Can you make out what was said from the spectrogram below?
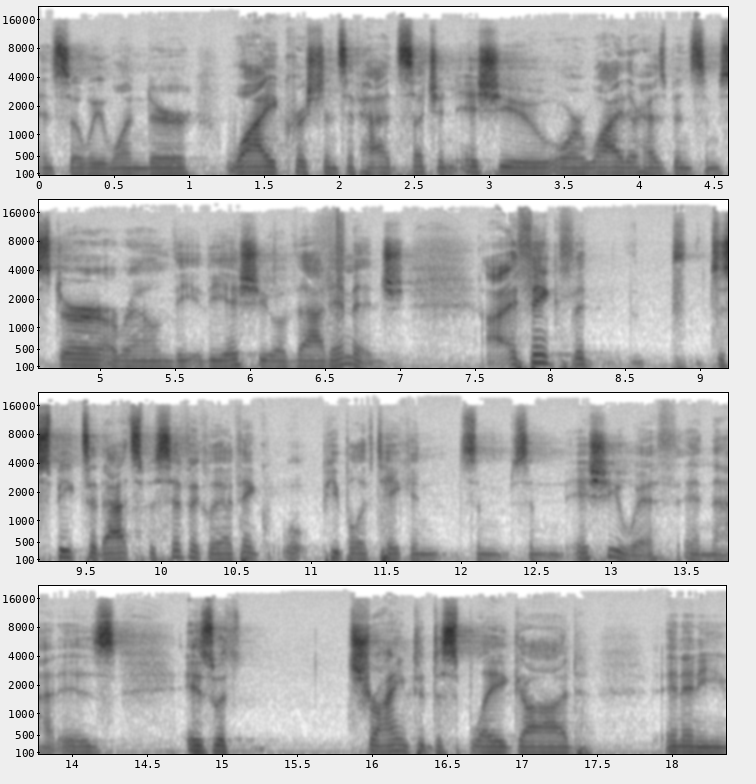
and so we wonder why Christians have had such an issue or why there has been some stir around the, the issue of that image. I think that to speak to that specifically, I think what people have taken some, some issue with in that is, is with trying to display God in any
